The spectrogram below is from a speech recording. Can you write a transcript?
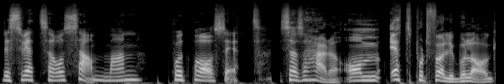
Det svetsar oss samman på ett bra sätt. Så, så här då, om ett portföljbolag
